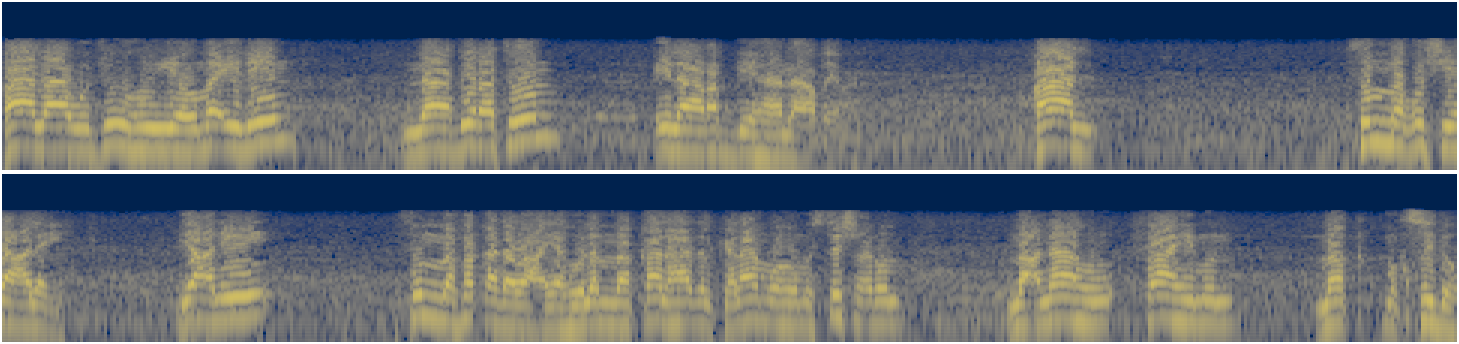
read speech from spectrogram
قال وجوه يومئذ ناظرة إلى ربها ناظرة. قال ثم غشي عليه. يعني ثم فقد وعيه. لما قال هذا الكلام وهو مستشعر معناه فاهم مقصده.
